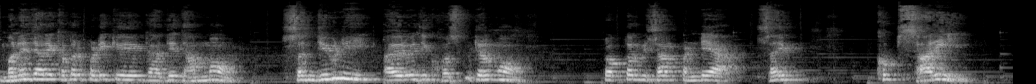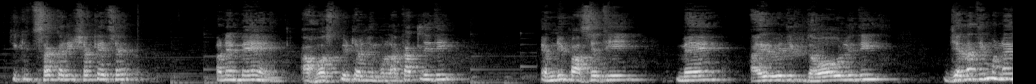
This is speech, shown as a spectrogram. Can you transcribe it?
મને જ્યારે ખબર પડી કે ગાંધીધામમાં સંજીવની આયુર્વેદિક હોસ્પિટલમાં ડૉક્ટર વિશાલ પંડ્યા સાહેબ ખૂબ સારી ચિકિત્સા કરી શકે છે અને મેં આ હોસ્પિટલની મુલાકાત લીધી. એમની પાસેથી મેં આયુર્વેદિક દવાઓ લીધી, જેનાથી મને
